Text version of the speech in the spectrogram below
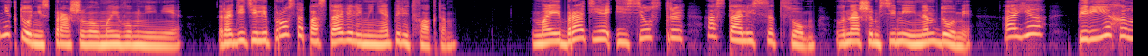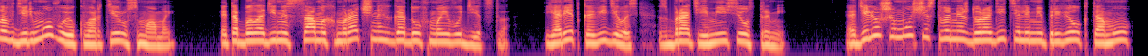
Никто не спрашивал моего мнения. Родители просто поставили меня перед фактом. Мои братья и сестры остались с отцом в нашем семейном доме, а я переехала в дерьмовую квартиру с мамой. Это был один из самых мрачных годов моего детства. Я редко виделась с братьями и сестрами. А дележ имущества между родителями привел к тому,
